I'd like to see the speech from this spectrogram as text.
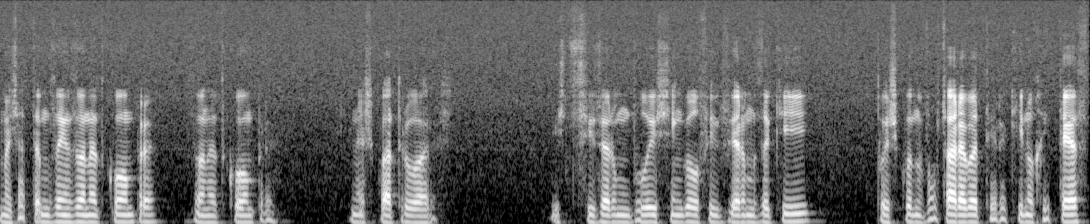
Mas já estamos em zona de compra, zona de compra, nas 4 horas. Isto se fizer um bullish engulf e viermos aqui, depois quando voltar a bater aqui no retest,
